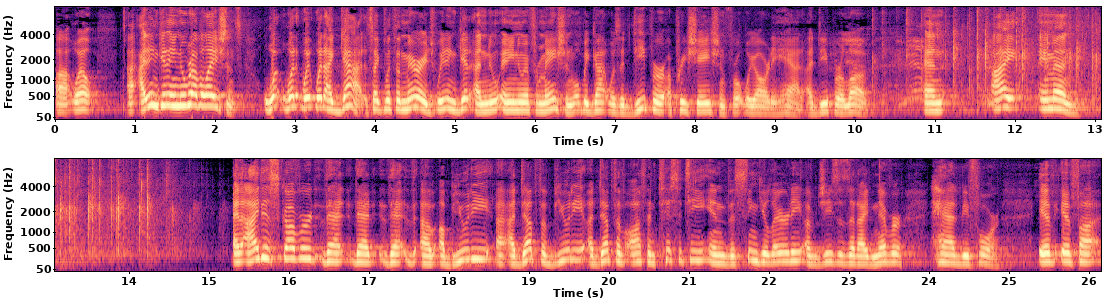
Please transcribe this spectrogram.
Uh, well, I, I, didn't get any new revelations. What, what, what, I got, it's like with the marriage, we didn't get new, any new information. What we got was a deeper appreciation for what we already had, a deeper love. And I, amen. And I discovered that, that, that a, beauty, a depth of beauty, a depth of authenticity in the singularity of Jesus that I'd never had before. If, if, uh,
